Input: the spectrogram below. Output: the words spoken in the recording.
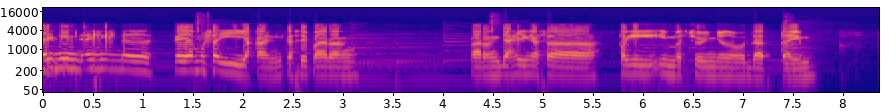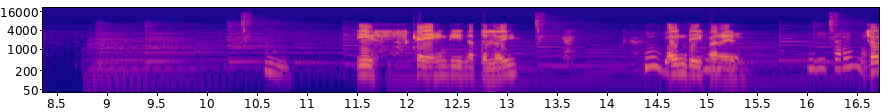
I mean, I mean uh, kaya mo siya iiyakan kasi parang parang dahil nga sa pagiging immature nyo that time Hmm. is kaya hindi natuloy. Hindi. O hindi pa rin. Hindi pa rin eh. So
